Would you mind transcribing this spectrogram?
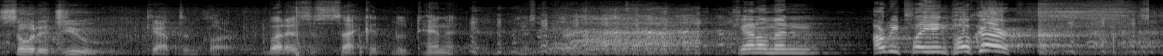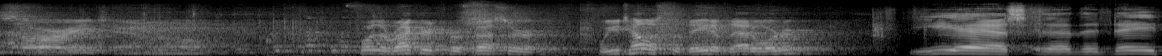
So did you, Captain Clark. But as a second lieutenant, Mr. President. Gentlemen, are we playing poker? Sorry, General. For the record, Professor, will you tell us the date of that order? Yes, uh, the date,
